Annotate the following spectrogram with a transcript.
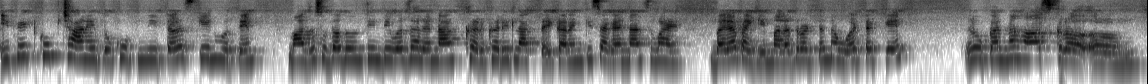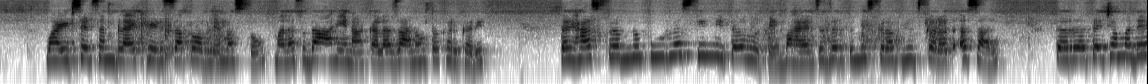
इफेक्ट खूप छान येतो खूप नितळ स्किन होते. माझं सुद्धा दोन तीन दिवस झालं नाक खरखरीत लागतंय कारण की सगळ्यांनाच व्हाय बऱ्यापैकी. मला तर वाटतं नव्वद टक्के लोकांना हा स्क्र व्हाईट सेड्स आणि ब्लॅक हेड्सचा प्रॉब्लेम असतो. मला सुद्धा आहे नाकाला जाणवतं खरखरीत. तर ह्या स्क्रबनं पूर्ण स्किन नितळ होते. बाहेरचं जर तुम्ही स्क्रब यूज करत असाल तर त्याच्यामध्ये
